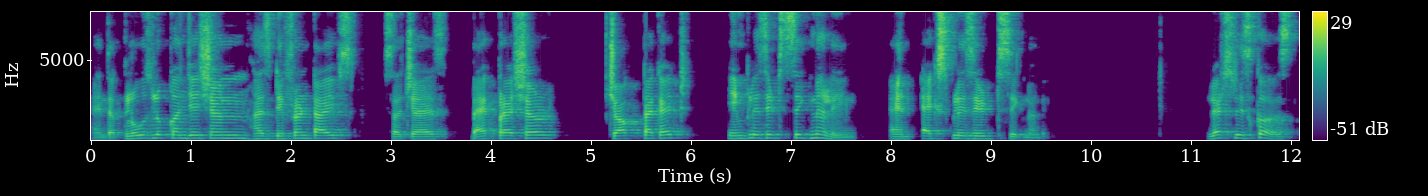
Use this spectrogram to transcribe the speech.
And the closed loop congestion has different types such as back pressure, choke packet, implicit signaling, and explicit signaling. Let's discuss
